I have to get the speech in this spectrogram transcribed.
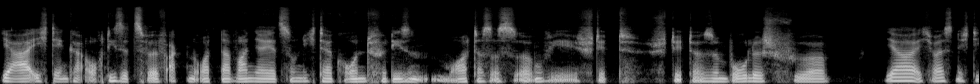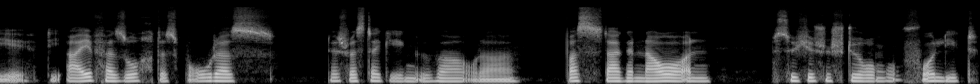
Ja, ich denke auch, diese zwölf Aktenordner waren ja jetzt noch nicht der Grund für diesen Mord. Das ist irgendwie, steht, steht da symbolisch für, ja, ich weiß nicht, die, die Eifersucht des Bruders der Schwester gegenüber oder was da genau an psychischen Störungen vorliegt.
